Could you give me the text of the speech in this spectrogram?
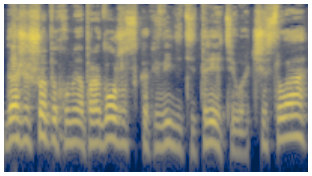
Дальше шопинг у меня продолжился, как видите, 3 числа.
